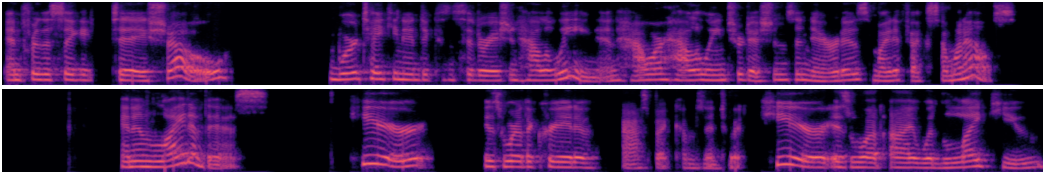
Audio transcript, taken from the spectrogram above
And for the sake of today's show, we're taking into consideration Halloween and how our Halloween traditions and narratives might affect someone else. And in light of this, here is where the creative aspect comes into it. Here is what I would like you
